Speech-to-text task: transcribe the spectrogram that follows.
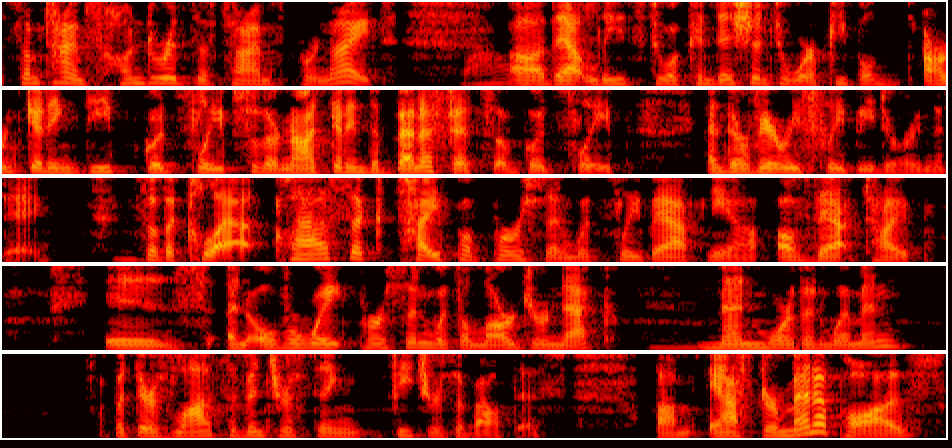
sometimes hundreds of times per night, Wow. uh, that leads to a condition to where people aren't getting deep, good sleep, so they're not getting the benefits of good sleep, and they're very sleepy during the day. So the cla- classic type of person with sleep apnea of that type is an overweight person with a larger neck, men more than women. But there's lots of interesting features about this. Um, after menopause,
